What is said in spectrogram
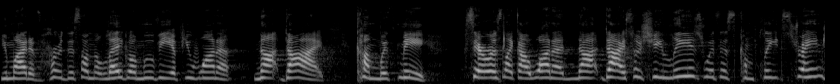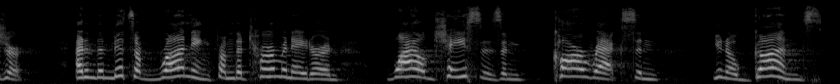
You might have heard this on the Lego movie. If you want to not die, come with me. Sarah's like, I want to not die. So she leaves with this complete stranger. And in the midst of running from the Terminator and wild chases and car wrecks and, you know, guns,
